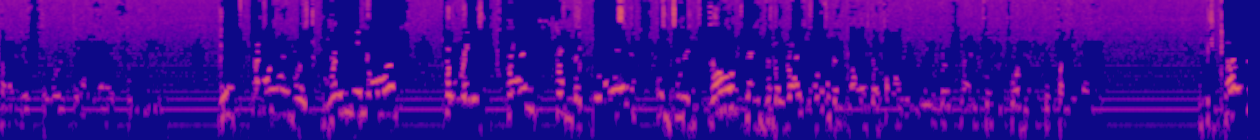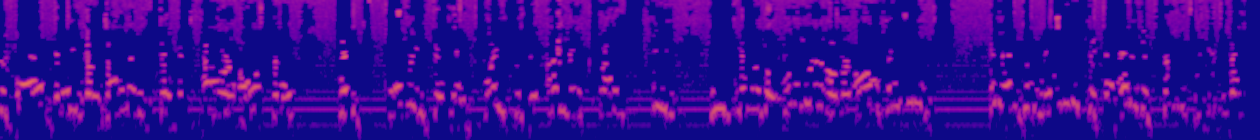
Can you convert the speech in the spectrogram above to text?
accomplish the work that I have for you. This was great enough to raise Christ from the dead and to exalt him to the right hand of God the Father. Verse 19 and 20 to 21. Because of that, then he goes on and says this power also takes everything and places it under Christ's feet. He's now the ruler over all things. And then good news that the head of the church, we get to that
